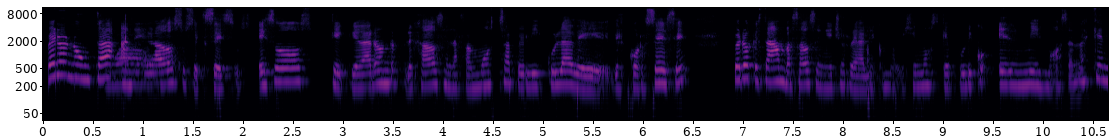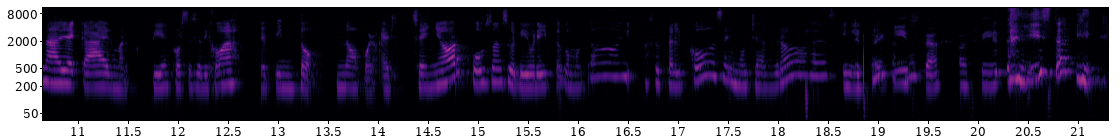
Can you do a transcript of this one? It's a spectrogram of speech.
pero nunca ha negado sus excesos, esos que quedaron reflejados en la famosa película de, de Scorsese, pero que estaban basados en hechos reales, como dijimos, que publicó él mismo. O sea, no es que nadie acá, el Martín Scorsese dijo, ah, me pintó. No, bueno, el señor puso en su librito como que, ay, pasó tal cosa y muchas drogas. Y Detallista, así. detallista y,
